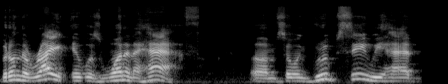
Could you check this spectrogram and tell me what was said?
But on the right, it was one and a half. Um, so in group C, we had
